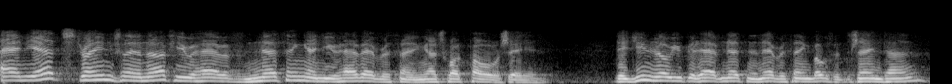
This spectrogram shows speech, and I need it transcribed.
And yet, strangely enough, you have nothing and you have everything. That's what Paul said. Did you know you could have nothing and everything both at the same time?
